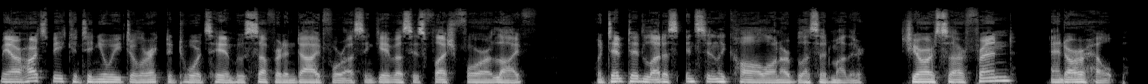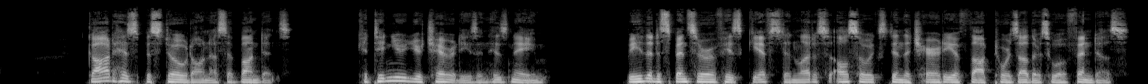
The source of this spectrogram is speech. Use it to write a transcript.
May our hearts be continually directed towards Him who suffered and died for us and gave us His flesh for our life. When tempted, let us instantly call on our Blessed Mother. She is our friend and our help. God has bestowed on us abundance. Continue your charities in His name. Be the dispenser of His gifts, and let us also extend the charity of thought towards others who offend us.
